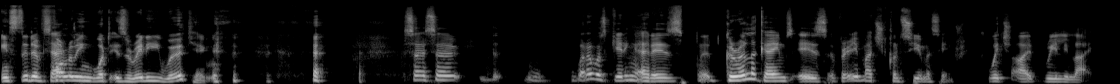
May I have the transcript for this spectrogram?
instead of Exactly. following what is already working. So, so th- what I was getting at is uh, Guerrilla Games is very much consumer centric, which I really like.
